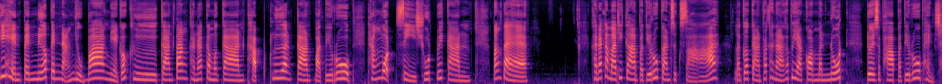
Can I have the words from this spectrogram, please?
ที่เห็นเป็นเนื้อเป็นหนังอยู่บ้างเนี่ยก็คือการตั้งคณะกรรมการขับเคลื่อนการปฏิรูปทั้งหมด 4 ชุดด้วยกัน ตั้งแต่ คณะกรรมาการปฏิรูปการศึกษา และก็การพัฒนาทรัพยากรมนุษย์ โดยสภาปฏิรูปแห่งช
